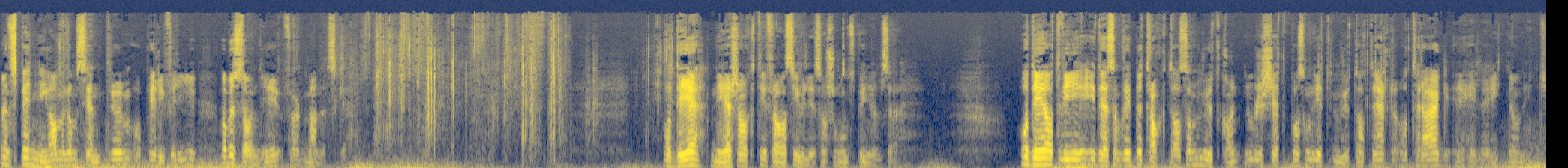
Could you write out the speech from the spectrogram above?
men spenninga mellom sentrum og periferi har bestandig fulgt mennesket. Og det nær sagt ifra sivilisasjonens begynnelse. Og det at vi i det som blir betrakta som utkanten, blir sett på som litt utdatert og treg, er heller ikke noe nytt.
